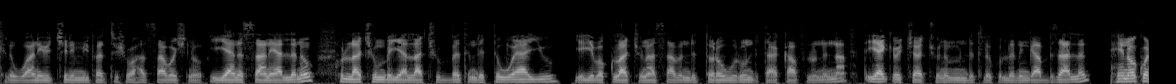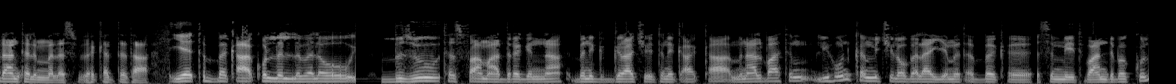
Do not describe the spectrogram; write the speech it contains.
ክንዋኔዎችን የሚፈትሹ ሀሳቦች ነው እያነሳን ያለ ነው። ሁላችሁም በያላችሁበት እንድትወያዩ የየበኩላችሁን ሀሳብ እንድትወረውሩ እንድታካፍሉንና ጥያቄዎቻችሁንም እንድትልኩልን እንጋብዛለን። ሄኖክ ወደ አንተ ልመለስ። በቀጥታ የጥበቃ ቁልል ልበለው ብዙ ተስፋ ማድረግና በንግግራቸው የተነቃቃ ምናልባትም ሊሆን ከሚችለው በላይ የመጠበቅ ስሜት በአንድ በኩል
